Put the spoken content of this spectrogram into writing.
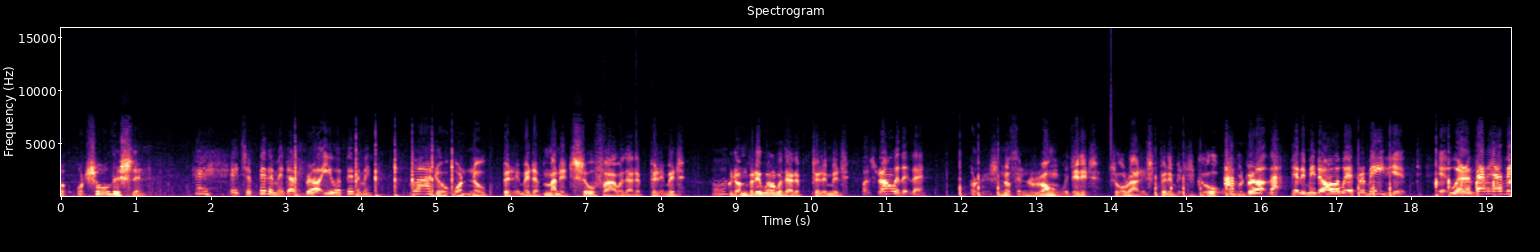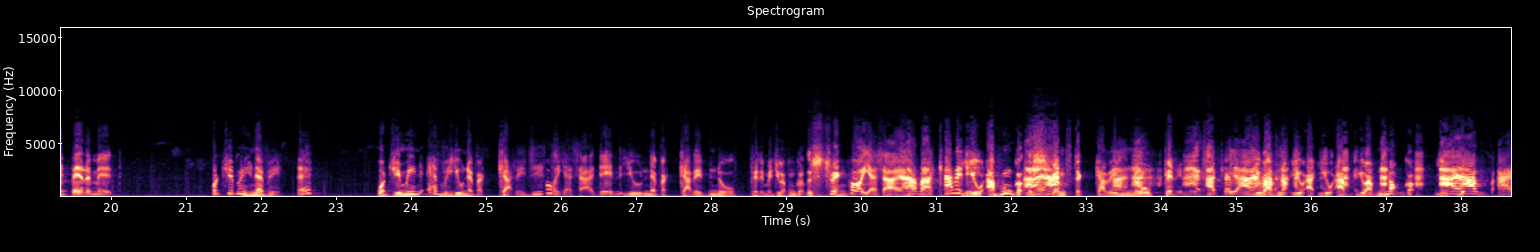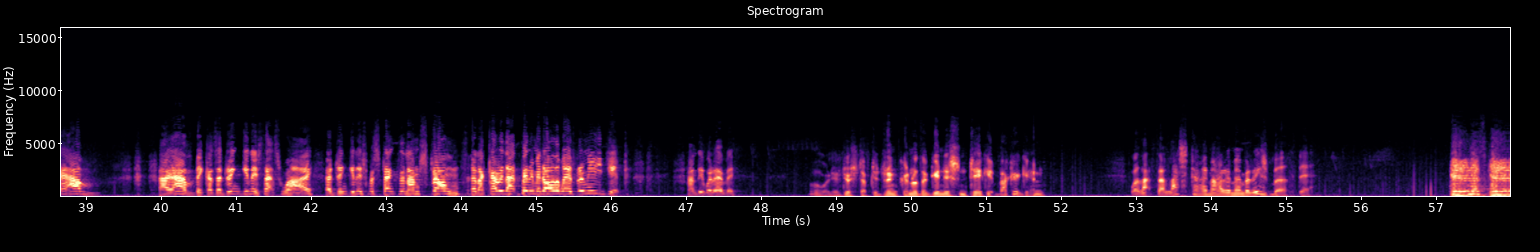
What, what's all this then? Hey, it's a pyramid. I've brought you a pyramid. Well, I don't want no pyramid. I've managed so far without a pyramid. Oh. Got on very well without a pyramid. What's wrong with it then? Well, there's nothing wrong with it. It's all right as pyramids go. I've but brought that pyramid all the way from Egypt. It were a very heavy pyramid. what do you mean, heavy? Eh? What do you mean, heavy? You never carried it. Oh, yes, I did. You never carried no pyramid. You haven't got the strength. Oh, yes, I have. I carried it. You haven't got the I have. strength to carry I- no I- pyramid. I, I tell you, I You have not- you- uh, you have- you have not got- you- I have. I have. I have because I drink Guinness. That's why I drink Guinness for strength, and I'm strong. And I carry that pyramid all the way from Egypt, and it were heavy. Oh, well, you just have to drink another Guinness and take it back again. Well, that's the last time I remember his birthday. Guinness, Guinness.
